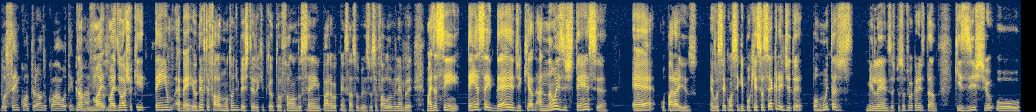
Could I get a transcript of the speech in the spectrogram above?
você encontrando com a outra encarnação. Não, mas, mas eu acho que tem. É bem, eu devo ter falado um montão de besteira aqui, porque eu tô falando sem parar pra pensar sobre isso. Você falou, eu me lembrei. Mas assim, tem essa ideia de que a, a não existência é o paraíso. É você conseguir. Porque se você acredita, por muitas milênios, as pessoas ficam acreditando que existe o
